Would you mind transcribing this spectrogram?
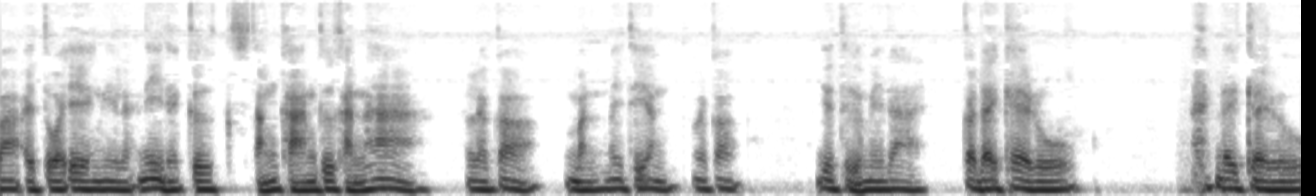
ว่า ไอ้ตัวเองนี่แหละ นี่แหละคือสังขารคือขันห้าแล้วก็มันไม่เที่ยง แล้วก็ยึดถือไม่ได้ ก็ได้แค่รู้ ได้แค่รู้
